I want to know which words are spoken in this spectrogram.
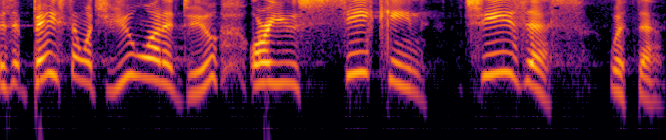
Is it based on what you want to do? Or are you seeking Jesus with them?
